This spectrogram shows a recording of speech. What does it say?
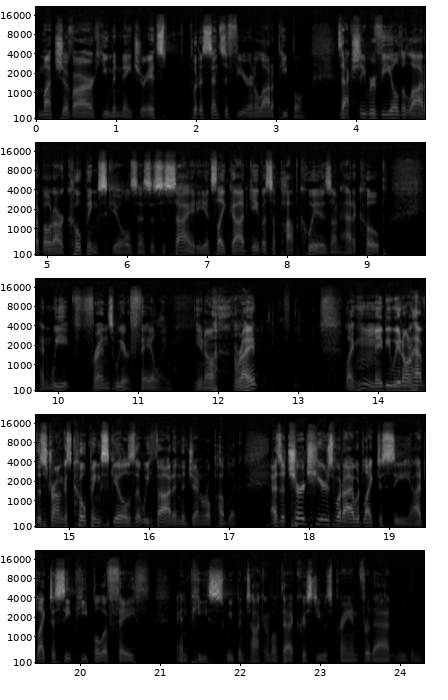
much of our human nature. It's put a sense of fear in a lot of people. It's actually revealed a lot about our coping skills as a society. It's like God gave us a pop quiz on how to cope, and we, friends, we are failing, you know, right? like, hmm, maybe we don't have the strongest coping skills that we thought in the general public. As a church, here's what I would like to see I'd like to see people of faith and peace. We've been talking about that. Christy was praying for that, we've been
